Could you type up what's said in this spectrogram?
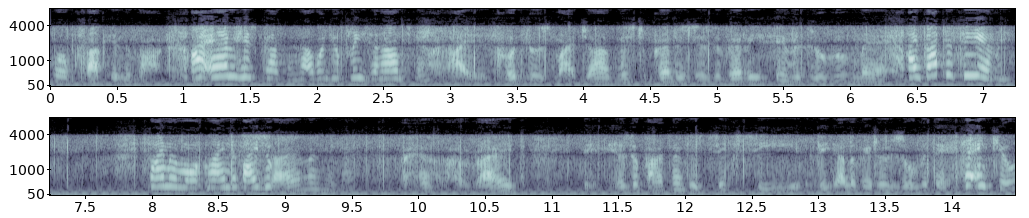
o'clock in the morning. I am his cousin. Now, will you please announce me? I could lose my job. Mr. Prentice is a very irritable man. I've got to see him. Simon won't mind if I do. Simon? Well, all right. His apartment is 6C. The elevator is over there. Thank you.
